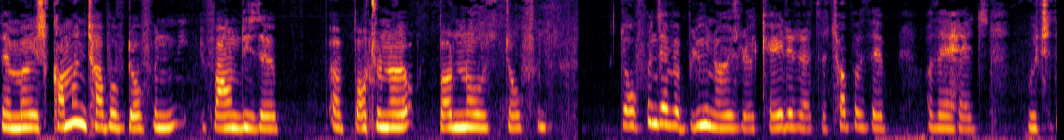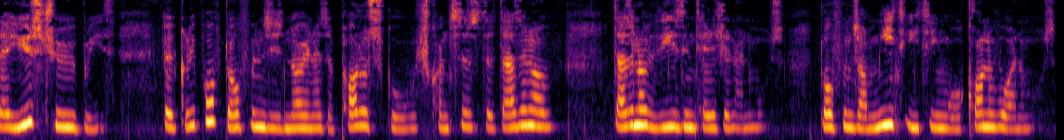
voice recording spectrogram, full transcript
The most common type of dolphin found is a a bottlenose dolphin. Dolphins have a blue nose located at the top of their, of their heads, which they use to breathe. A group of dolphins is known as a pod or school, which consists of a dozen of, dozen of these intelligent animals. Dolphins are meat-eating or carnivore animals.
